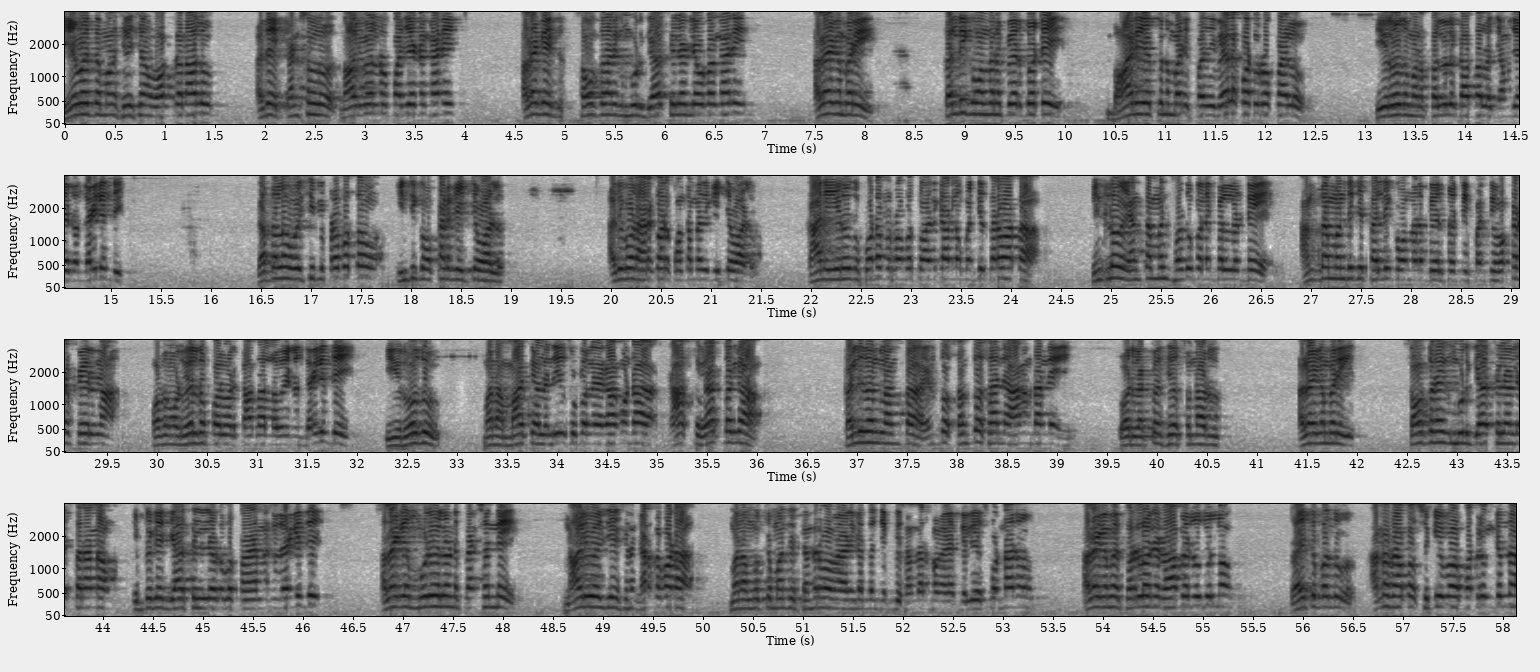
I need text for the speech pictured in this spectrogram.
ఏవైతే మనం చేసాం వాగ్దానాలు అదే పెన్షన్లు నాలుగు వేల రూపాయలు చేయడం కానీ అలాగే సంవత్సరానికి మూడు గ్యాస్ సిలిండర్లు ఇవ్వడం కానీ అలాగే మరి తల్లికి వందన పేరుతోటి భారీ ఎత్తున మరి పదివేల కోట్ల రూపాయలు ఈరోజు మన తల్లుల ఖాతాలో జమ చేయడం జరిగింది. గతంలో వైసీపీ ప్రభుత్వం ఇంటికి ఒక్కడికి ఇచ్చేవాళ్ళు. అది కూడా అరకొర కొంతమందికి ఇచ్చేవాళ్ళు. కానీ ఈరోజు కూటమి ప్రభుత్వం అధికారంలోకి వచ్చిన తర్వాత ఇంట్లో ఎంతమంది చదువుకునే పిల్లలుంటే అంతమందికి తల్లికి వందన పేరుతోటి ప్రతి ఒక్కరి పేరున పదమూడు వేల రూపాయల వరకు ఖాతాల్లో వేయడం జరిగింది. ఈరోజు మన మాత్యాల నియోజకవర్గంలోనే కాకుండా రాష్ట్ర వ్యాప్తంగా తల్లిదండ్రులంతా ఎంతో సంతోషాన్ని ఆనందాన్ని వారు వ్యక్తం చేస్తున్నారు. అలాగే మరి సంవత్సరానికి మూడు గ్యాస్ సిలిండర్లు ఇస్తారన్నాం ఇప్పటికే గ్యాస్ సిలిండర్ కూడా ప్రారంభించడం జరిగింది. అలాగే మూడు వేల పెన్షన్ని నాలుగు వేలు చేసిన ఘనత కూడా మన ముఖ్యమంత్రి చంద్రబాబు నాయుడు గారితో చెప్పి సందర్భంగా నేను తెలియజేసుకుంటున్నాను. అలాగే మరి త్వరలోనే రాబోయే రోజుల్లో రైతు బంధు అన్నదాత సుఖీభావ పథకం కింద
